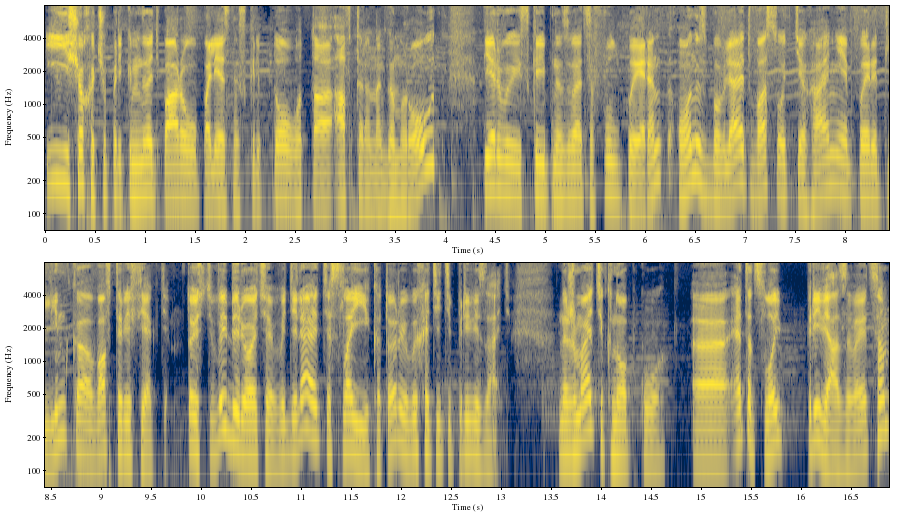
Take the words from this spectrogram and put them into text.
и еще хочу порекомендовать пару полезных скриптов от а, автора на Gumroad. Первый скрипт называется Full Parent. Он избавляет вас от тягания parent линка в After Effects. То есть вы берете, выделяете слои, которые вы хотите привязать. Нажимаете кнопку, э, этот слой привязывается.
